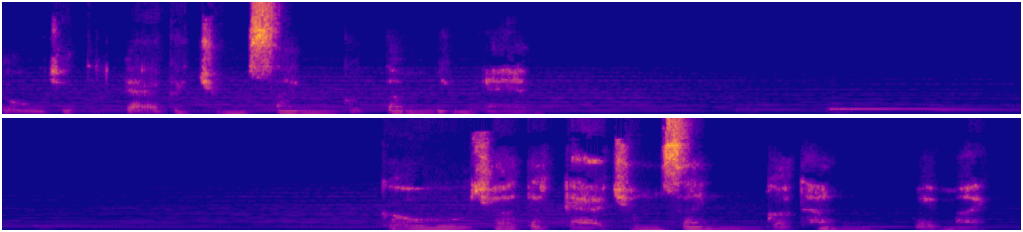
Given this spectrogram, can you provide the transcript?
Cầu cho tất cả các chúng sanh có tâm bình an. Cầu cho tất cả chúng sanh có thân khỏe mạnh.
